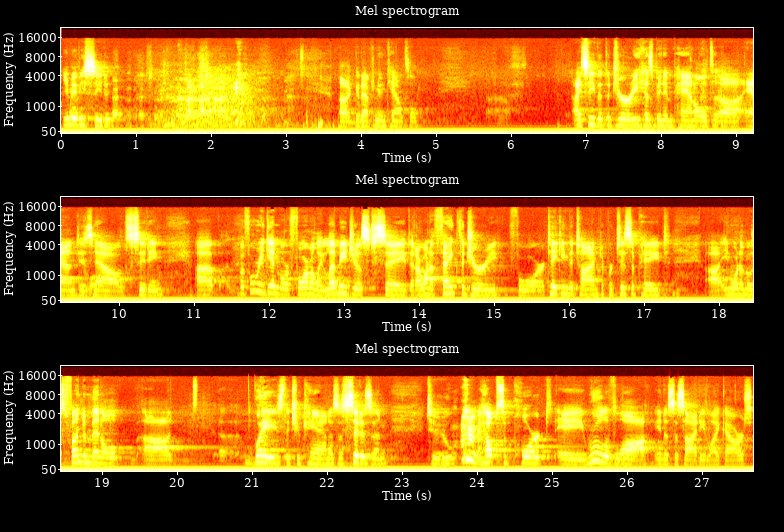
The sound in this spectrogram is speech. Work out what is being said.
You may be seated. Uh, good afternoon, Council. Uh, I see that the jury has been impaneled uh, and is now sitting. Uh, before we begin more formally, let me just say that I want to thank the jury for taking the time to participate uh, in one of the most fundamental uh, ways that you can as a citizen to help support a rule of law in a society like ours.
